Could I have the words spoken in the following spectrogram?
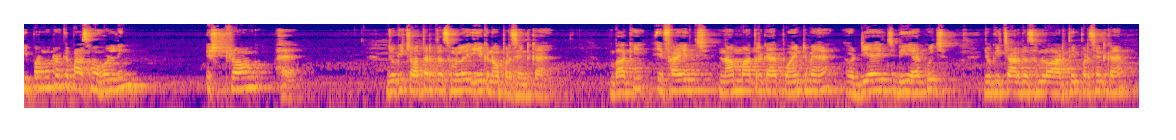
कि प्रमोटर के पास में होल्डिंग स्ट्रॉन्ग है। जो कि चौहत्तर दशमलव एक नौ परसेंट का है। बाकी एफ़ आई एच नाम मात्र का है पॉइंट में है और डी आई एच भी है कुछ, जो कि चार दशमलव आठ तीन परसेंट का है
